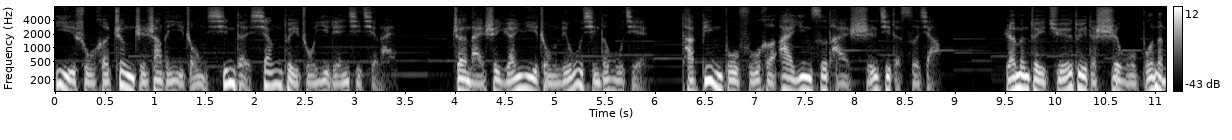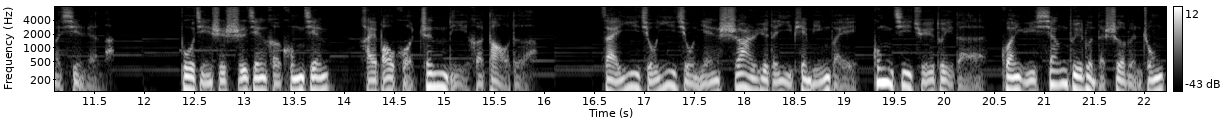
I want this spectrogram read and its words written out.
艺术和政治上的一种新的相对主义联系起来。这乃是源于一种流行的误解，它并不符合爱因斯坦实际的思想。人们对绝对的事物不那么信任了，不仅是时间和空间，还包括真理和道德。在一九一九年十二月的一篇名为《攻击绝对的关于相对论》的社论中。《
